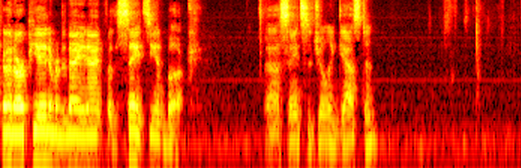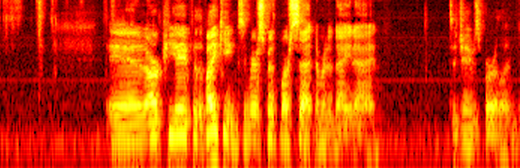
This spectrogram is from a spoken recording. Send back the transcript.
Got an RPA number to 99 for the Saints, Ian Book. Uh, Saints to Julian Gaston. And an RPA for the Vikings, Ihmir Smith Marsette, number to 99 to James Berlin.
